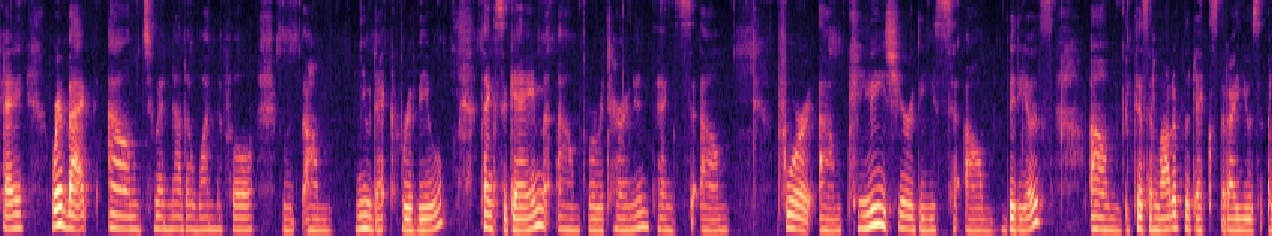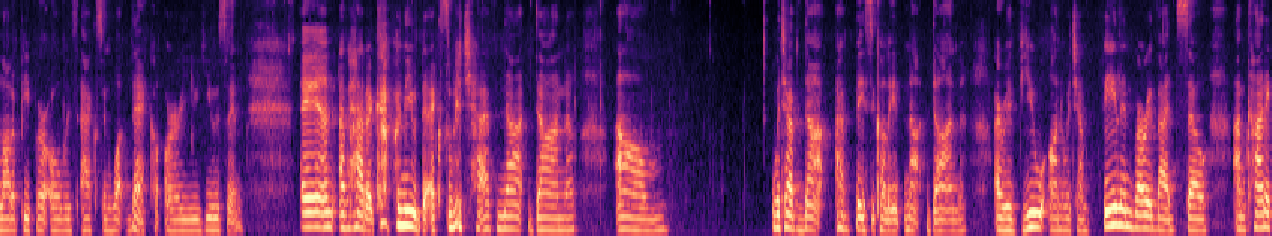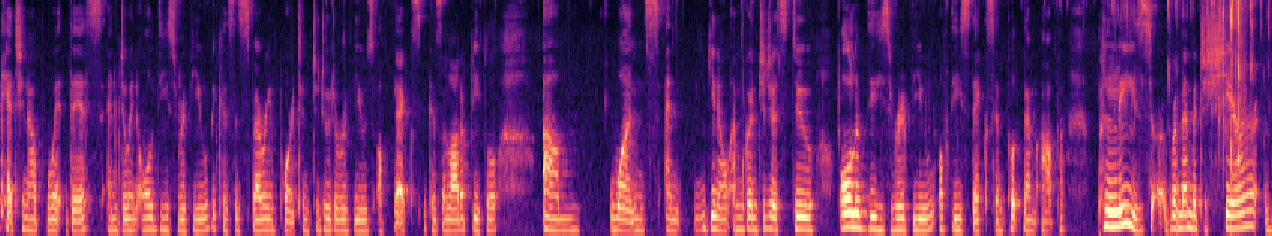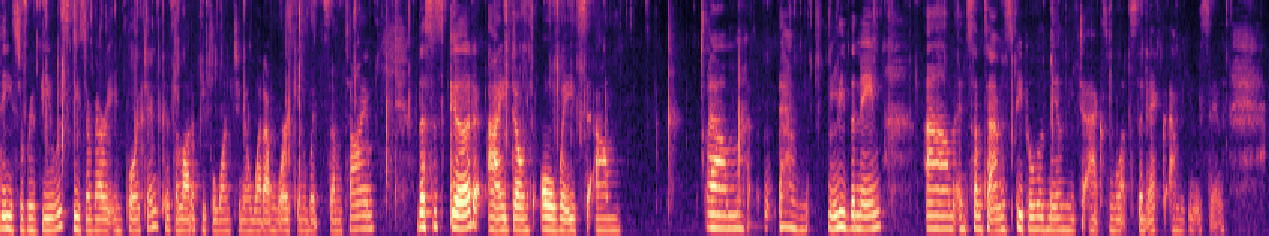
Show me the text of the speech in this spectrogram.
Okay, we're back um, to another wonderful um, new deck review. Thanks again um, for returning. Thanks um, for um, please share these um, videos because a lot of the decks that I use, a lot of people are always asking, What deck are you using? And I've had a couple new decks which I have not done. Which I've not, I've basically not done a review on, which I'm feeling very bad. So I'm kind of catching up with this and doing all these review because it's very important to do the reviews of decks because a lot of people um, once and you know I'm going to just do all of these review of these decks and put them up please remember to share these reviews. These are very important because a lot of people want to know what I'm working with sometime. This is good. I don't always um, um, leave the name um, and sometimes people will mail me to ask me what's the deck I'm using.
